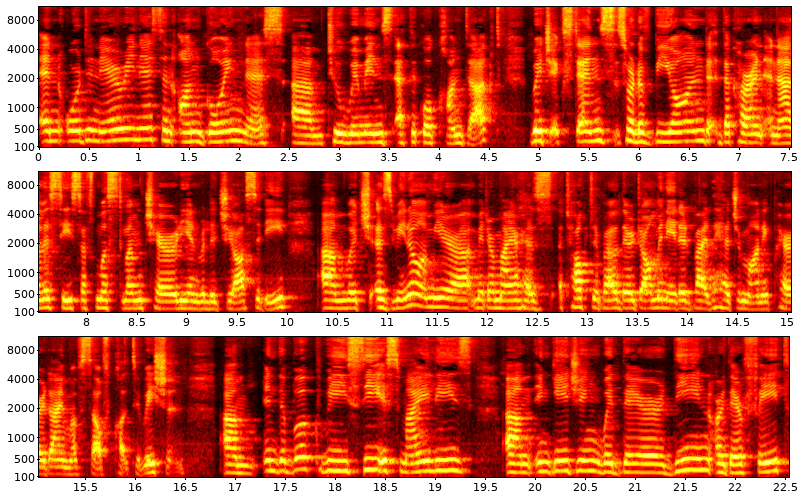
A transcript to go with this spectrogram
an ordinariness and ongoingness um, to women's ethical conduct, which extends sort of beyond the current analyses of Muslim charity and religiosity. Um, which, as we know, Amira Mittermaier has talked about, they're dominated by the hegemonic paradigm of self cultivation. Um, in the book, we see Ismailis um, engaging with their deen or their faith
